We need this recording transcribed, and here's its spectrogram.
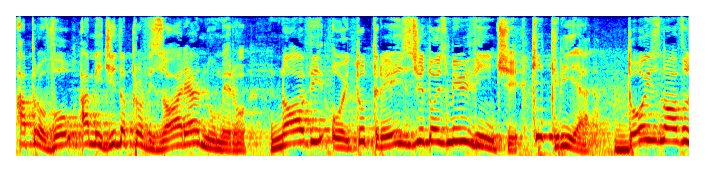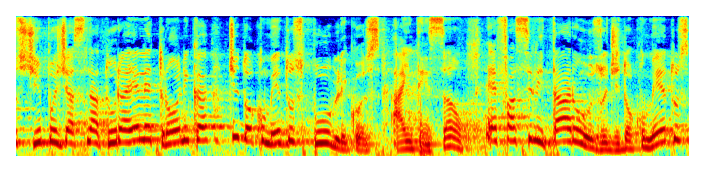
aprovou a medida provisória número 983 de 2020, que cria dois novos tipos de assinatura eletrônica de documentos públicos. A intenção é facilitar o uso de documentos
